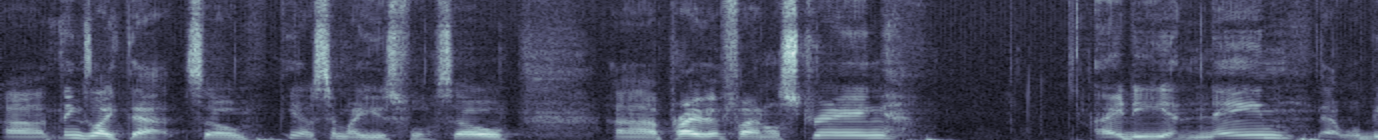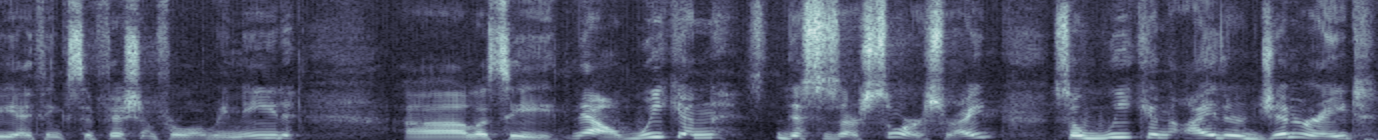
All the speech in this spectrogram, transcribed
uh, things like that. So, you know, semi-useful. So, uh, private final string, ID and name, that will be, I think, sufficient for what we need. Uh, let's see. Now, we can, this is our source, right? So we can either generate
